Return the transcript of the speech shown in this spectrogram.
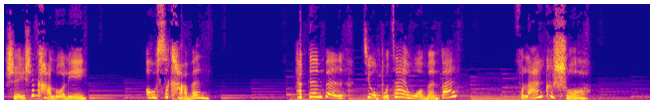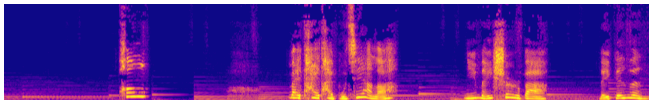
谁是卡洛琳？”奥斯卡问。“他根本就不在我们班。”弗兰克说。砰！麦太太不见了。您没事儿吧？梅根问。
